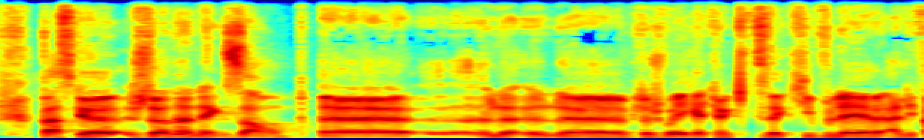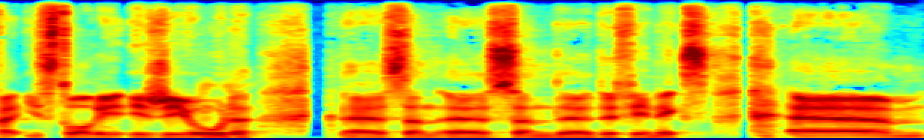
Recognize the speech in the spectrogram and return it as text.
parce que je donne un exemple. Euh, le, je voyais quelqu'un qui disait qu'il voulait aller faire histoire et, géo, là, euh, son, euh, son de, Phoenix. le,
